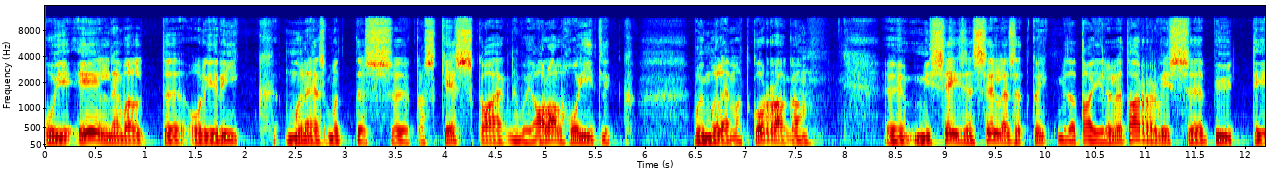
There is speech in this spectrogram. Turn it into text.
kui eelnevalt oli riik mõnes mõttes kas keskaegne või alalhoidlik või mõlemad korraga mis seisnes selles, et kõik, mida tail oli tarvis, püüti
